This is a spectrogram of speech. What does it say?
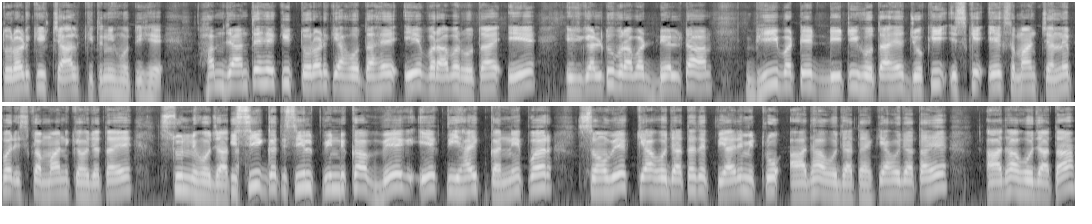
त्वरण की चाल कितनी होती है? हम जानते हैं कि त्वरण क्या होता है? ए बराबर होता है ए इजगल टू बराबर डेल्टा भी बटे डी टी होता है, जो कि इसके एक समान चलने पर इसका मान क्या हो जाता है? शून्य हो जाता है। इसी गतिशील पिंड का वेग एक तिहाई करने पर संवेग क्या हो जाता है? तो प्यारे मित्रों, आधा हो जाता है। क्या हो जाता है? आधा हो जाता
